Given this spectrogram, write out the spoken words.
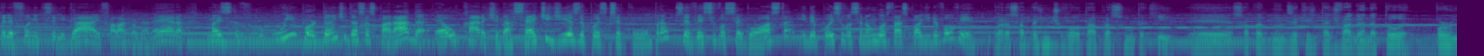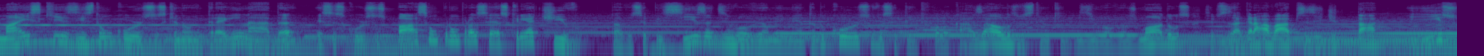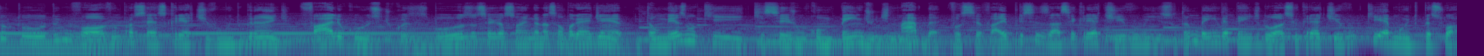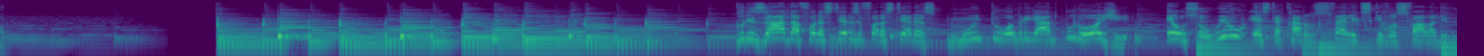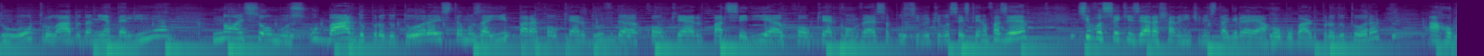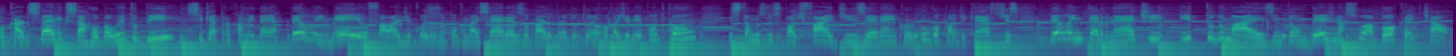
telefone pra você ligar e falar com a galera. Mas o importante dessas paradas é o cara te dar sete dias depois que você compra, pra você ver se você gosta, e depois, se você não gostar, você pode devolver. Agora, só pra gente voltar pro assunto aqui, é, só pra não dizer que a gente tá devagando à toa, por mais que existam cursos que não entreguem nada, esses cursos passam por um processo criativo Tá? Você precisa desenvolver uma emenda do curso, você tem que colocar as aulas, você tem que desenvolver os módulos, você precisa gravar, precisa editar, e isso tudo envolve um processo criativo muito grande. Fale o curso de coisas boas ou seja só enganação para ganhar dinheiro. Então, mesmo que, que seja um compêndio de nada, você vai precisar ser criativo e isso também depende do ócio criativo, que é muito pessoal. Gurizada, forasteiros e forasteiras, muito obrigado por hoje. Eu sou Will, este é Carlos Félix que vos fala ali do outro lado da minha telinha. Nós somos o Bardo Produtora, estamos aí para qualquer dúvida, qualquer parceria, qualquer conversa possível que vocês queiram fazer. Se você quiser achar a gente no Instagram é arroba Bardo Produtora, arroba arroba. Se quer trocar uma ideia pelo e-mail, falar de coisas um pouco mais sérias, o bardoprodutora.gmail.com. Estamos no Spotify, Deezer, Anchor, Google Podcasts, pela internet e tudo mais. Então um beijo na sua boca e tchau.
